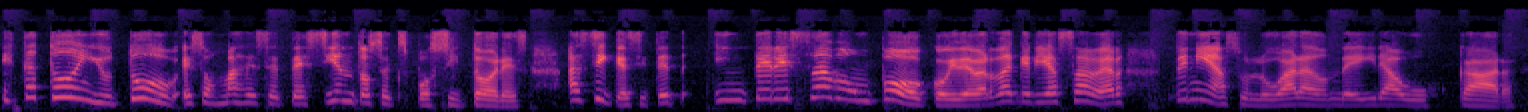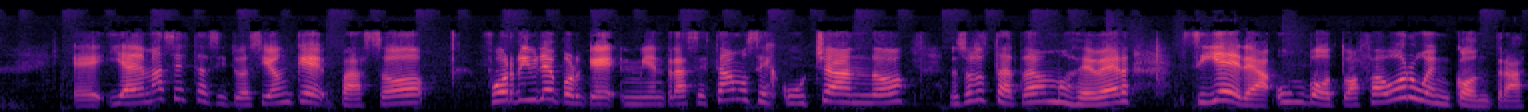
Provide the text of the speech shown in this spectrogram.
está todo en YouTube, esos más de 700 expositores, así que si te interesaba un poco y de verdad querías saber, tenías un lugar a donde ir a buscar. Eh, y además esta situación que pasó fue horrible porque mientras estábamos escuchando, nosotros tratábamos de ver si era un voto a favor o en contra.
